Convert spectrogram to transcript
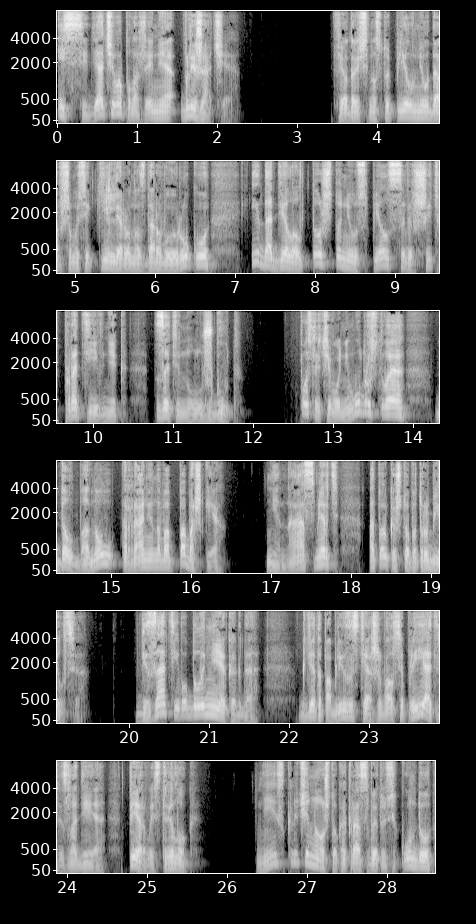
из сидячего положения в лежачее. Федорович наступил неудавшемуся киллеру на здоровую руку и доделал то, что не успел совершить противник, затянул жгут. После чего, не мудрствуя, долбанул раненого по башке. Не насмерть, а только что потрубился. Вязать его было некогда. Где-то поблизости ошивался приятель злодея, первый стрелок. Не исключено, что как раз в эту секунду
